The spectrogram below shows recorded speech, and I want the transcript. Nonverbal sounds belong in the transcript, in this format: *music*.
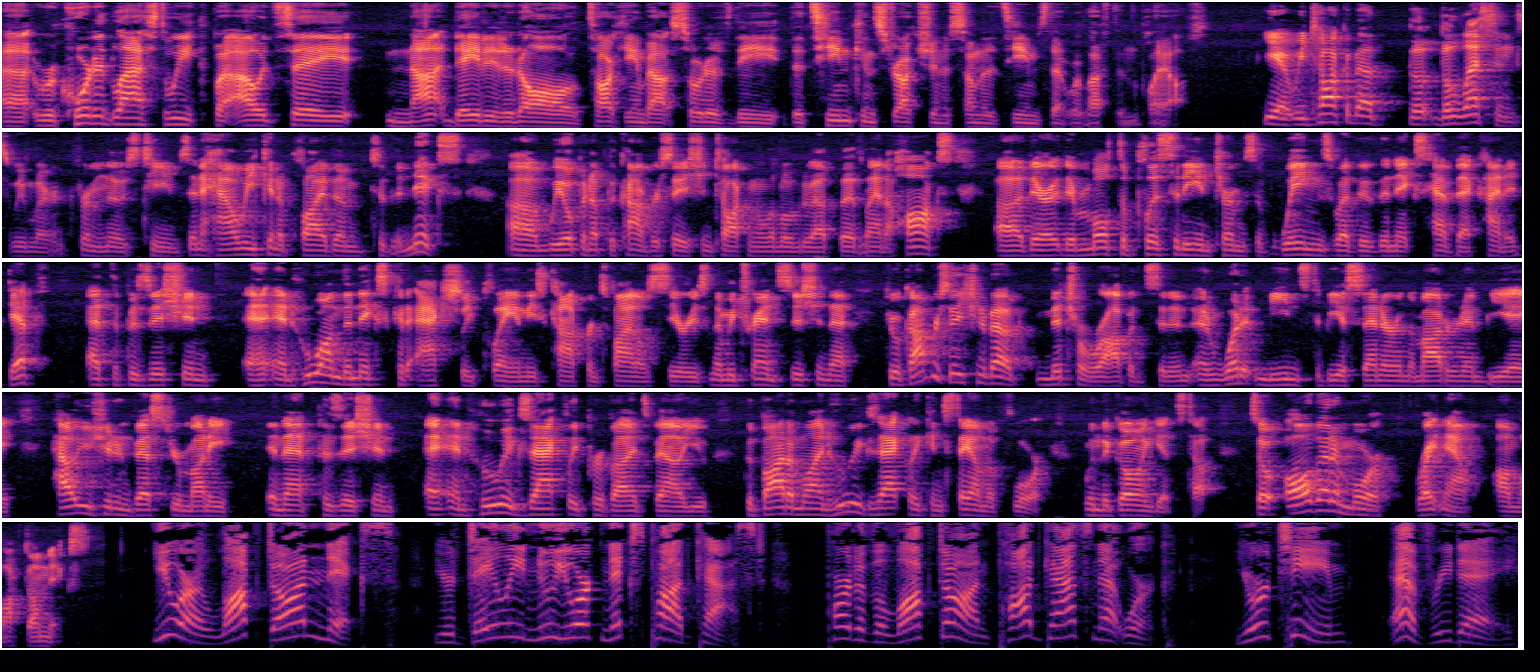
uh, recorded last week, but I would say not dated at all, talking about sort of the, the team construction of some of the teams that were left in the playoffs. Yeah, we talk about the, the lessons we learned from those teams and how we can apply them to the Knicks. Um, we open up the conversation talking a little bit about the Atlanta Hawks, uh, their their multiplicity in terms of wings, whether the Knicks have that kind of depth at the position, and, and, who on the Knicks could actually play in these conference finals series. And then we transition that to a conversation about Mitchell Robinson and, and what it means to be a center in the modern NBA, how you should invest your money in that position, and who exactly provides value. The bottom line, who exactly can stay on the floor when the going gets tough. So all that and more right now on Locked On Knicks. You are Locked On Knicks, your daily New York Knicks podcast, part of the Locked On Podcast Network. Your team every day.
